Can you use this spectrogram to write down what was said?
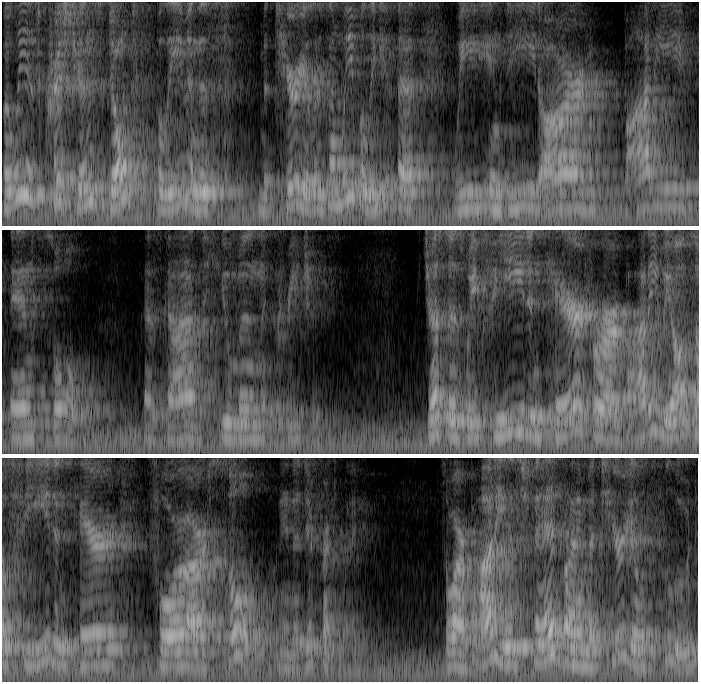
But we as Christians don't believe in this materialism. We believe that we indeed are body and soul as God's human creatures. Just as we feed and care for our body, we also feed and care for our soul in a different way. So our body is fed by material food,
